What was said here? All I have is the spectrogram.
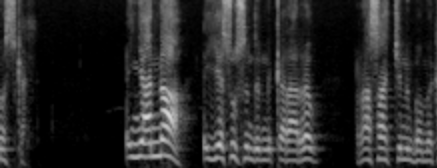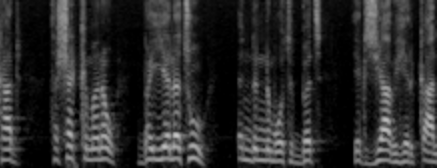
መስቀል እኛና ኢየሱስ እንድንቀራረብ ራሳችንን በመካድ ተሸክመነው በየዕለቱ እንድንሞትበት የእግዚአብሔር ቃል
